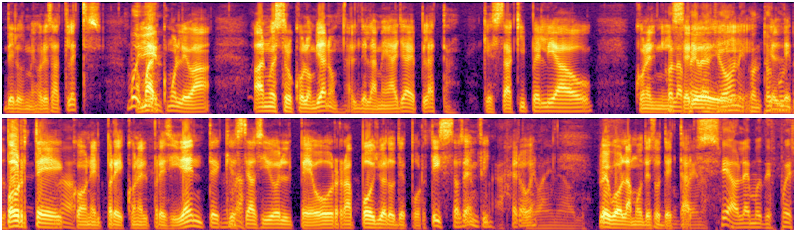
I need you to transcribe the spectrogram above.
de los mejores atletas. Muy Omar, bien. ¿cómo le va a nuestro colombiano, al de la medalla de plata, que está aquí peleado con el Ministerio de- con del. Deporte, Ah. con, el pre- con el presidente, que Ah. este ha sido el peor apoyo a los deportistas, en fin. Ah, pero bueno, luego hablamos de esos Bueno, detalles. sí, hablemos después.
